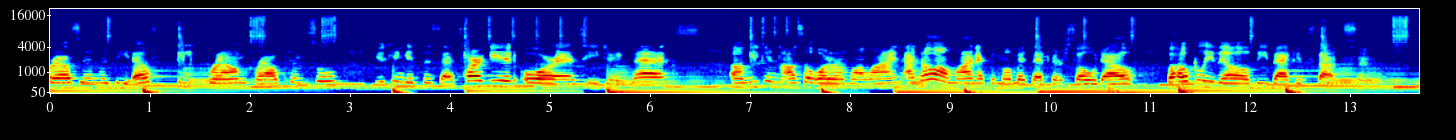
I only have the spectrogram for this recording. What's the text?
Eyebrows in with the e.l.f. Deep Brown Brow Pencil. You can get this at Target or at TJ Maxx. Um, you can also order them online. I know online at the moment that they're sold out, but hopefully they'll be back in stock soon.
